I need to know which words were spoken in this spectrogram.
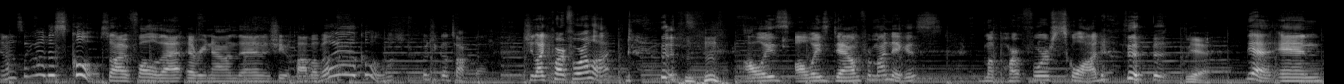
And I was like, oh, this is cool. So I would follow that every now and then, and she would pop up. Like, oh, cool. What what you gonna talk about? She liked part four a lot. always always down for my niggas, my part four squad. Yeah. yeah, and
